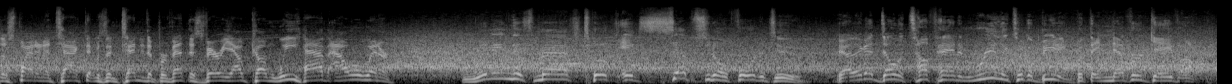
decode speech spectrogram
despite an attack that was intended to prevent this very outcome, we have our winner. Winning this match took exceptional fortitude. Yeah, they got dealt a tough hand and really took a beating, but they never gave up.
